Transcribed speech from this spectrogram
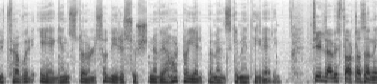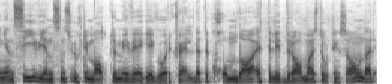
ut fra vår egen størrelse og de ressursene vi har til å hjelpe mennesker med integrering. Til der vi starta sendingen. Siv Jensens ultimatum i VG i går kveld. Dette kom da etter litt drama i stortingssalen, der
